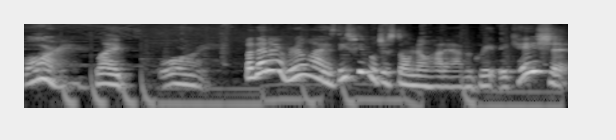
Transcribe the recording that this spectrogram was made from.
boring, like boring. But then I realized these people just don't know how to have a great vacation,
